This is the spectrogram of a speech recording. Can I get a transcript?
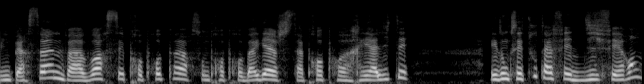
Une personne va avoir ses propres peurs, son propre bagage, sa propre réalité. Et donc c'est tout à fait différent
